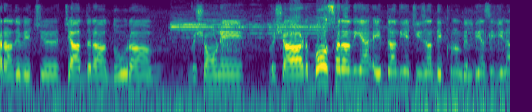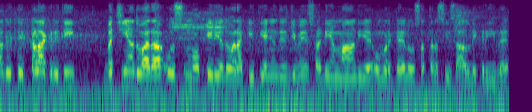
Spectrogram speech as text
ਘਰਾਂ ਦੇ ਵਿੱਚ ਚਾਦਰਾਂ, ਦੋਹਰਾਂ, ਵਿਛਾਉਣੇ, ਵਿਛਾੜ, ਬਹੁਤ ਸਾਰਾਂ ਦੀਆਂ ਇਦਾਂ ਦੀਆਂ ਚੀਜ਼ਾਂ ਦੇਖਣ ਨੂੰ ਮਿਲਦੀਆਂ ਸੀ ਜਿਨ੍ਹਾਂ ਦੇ ਉੱਤੇ ਕਲਾਕ੍ਰਿਤੀ ਬੱਚਿਆਂ ਦੁਆਰਾ ਉਸ ਮੌਕੇ ਦੀਆਂ ਦੁਆਰਾ ਕੀਤੀਆਂ ਜਾਂਦੀਆਂ ਜਿਵੇਂ ਸਾਡੀਆਂ ਮਾਂ ਦੀ ਉਮਰ ਕਹਿ ਲਓ 70 80 ਸਾਲ ਦੇ ਕਰੀਬ ਹੈ।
